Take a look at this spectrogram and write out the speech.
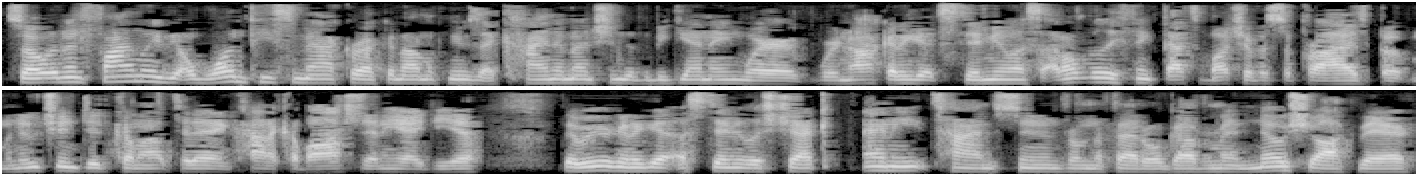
So, and then finally, the one piece of macroeconomic news I kind of mentioned at the beginning where we're not going to get stimulus. I don't really think that's much of a surprise, but Mnuchin did come out today and kind of kiboshed any idea that we were going to get a stimulus check anytime soon from the federal government. No shock there.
